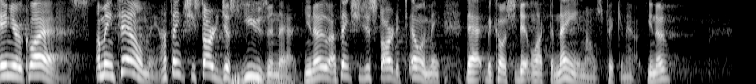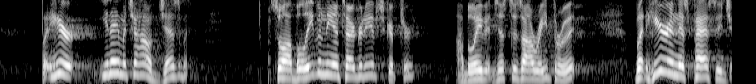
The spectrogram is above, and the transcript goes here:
in your class? I mean, tell me. I think she started just using that, you know? I think she just started telling me that because she didn't like the name I was picking out, you know? But here, you name a child Jezebel. So I believe in the integrity of Scripture. I believe it just as I read through it. But here in this passage,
